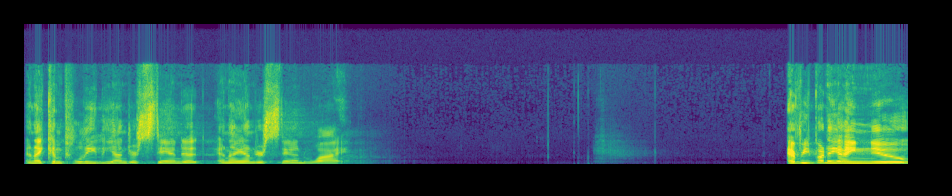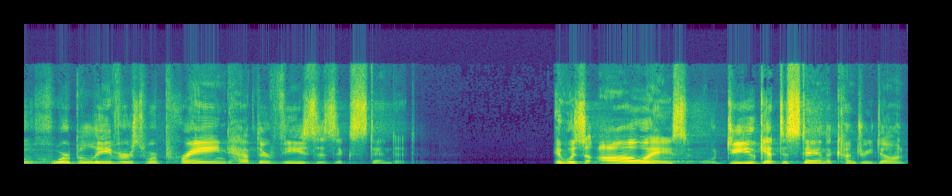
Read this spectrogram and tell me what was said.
And I completely understand it, and I understand why. Everybody I knew who were believers were praying to have their visas extended. It was always, do you get to stay in the country? Don't.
